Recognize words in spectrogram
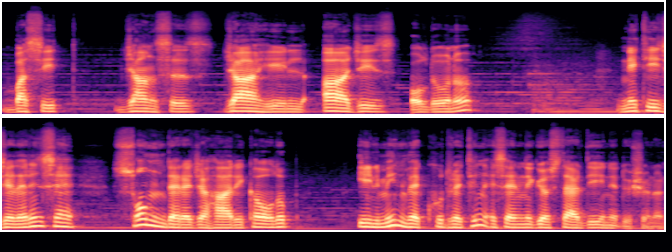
basit, cansız, cahil, aciz olduğunu, neticelerinse son derece harika olup ilmin ve kudretin eserini gösterdiğini düşünün.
